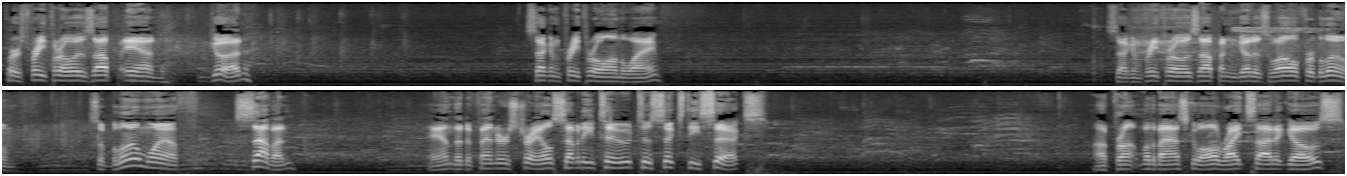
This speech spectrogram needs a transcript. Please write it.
First free throw is up and good. Second free throw on the way. Second free throw is up and good as well for Bloom. So Bloom with seven. And the defenders trail 72 to 66. Up front with the basketball, right side it goes.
